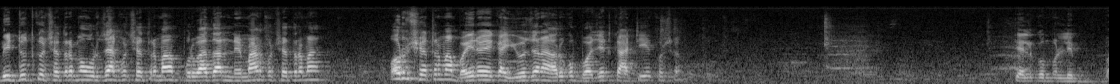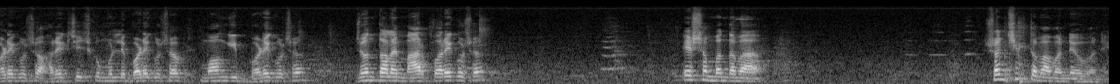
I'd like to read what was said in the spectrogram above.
विद्युतको क्षेत्रमा ऊर्जाको क्षेत्रमा पूर्वाधार निर्माणको क्षेत्रमा अरू क्षेत्रमा भइरहेका योजनाहरूको बजेट काटिएको छ। तेलको मूल्य बढेको छ हरेक चिजको मूल्य बढेको छ महँगी बढेको छ जनतालाई मार परेको छ। यस सम्बन्धमा संक्षिप्तमा भन्ने हो भने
